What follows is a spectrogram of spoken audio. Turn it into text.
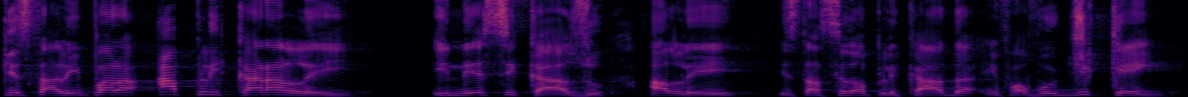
que está ali para aplicar a lei. E nesse caso, a lei está sendo aplicada em favor de quem?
